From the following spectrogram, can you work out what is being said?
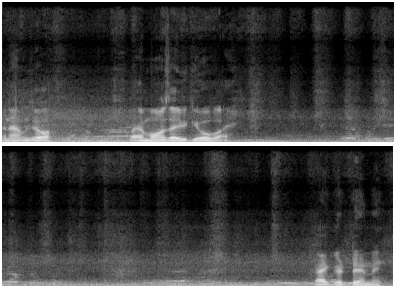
અને આમ જો ભાઈ મોજ આવી ગયો ભાઈ. કાંઈ ઘટે નહીં.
